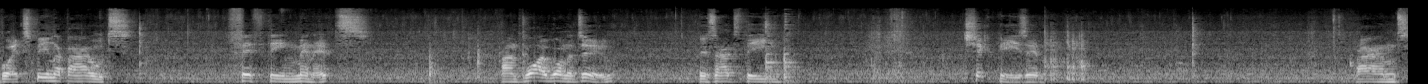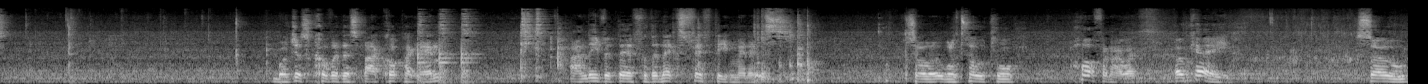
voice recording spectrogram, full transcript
but it's been about 15 minutes. And what I want to do is add the chickpeas in. And we'll just cover this back up again and leave it there for the next 15 minutes. So it will total half an hour. Okay. So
